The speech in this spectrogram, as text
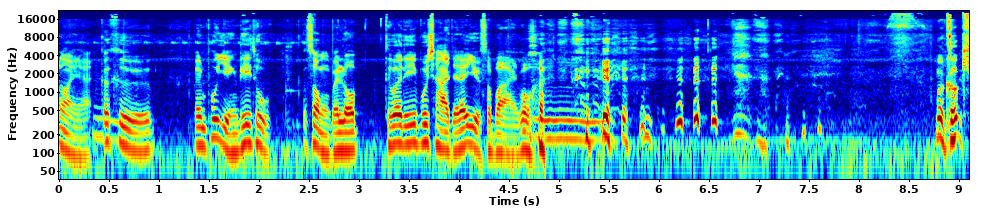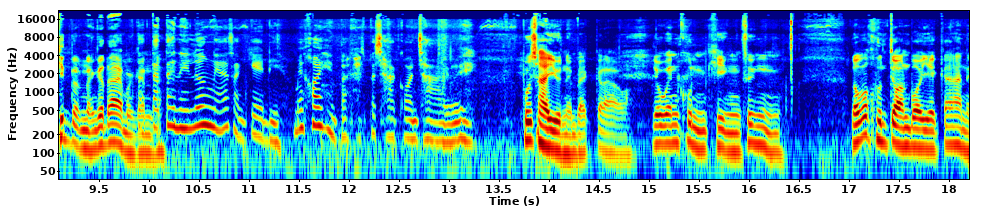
หน่อยอะก็คือเป็นผู้หญิงที่ถูกส่งไปรบเพื่อที่ผู้ชายจะได้อยู่สบายเพราะว่าอืมมันก็คิดแบบนั้นก็ได้เหมือนกันแต่นะแต่ในเรื่องเนี้ยสังเกตดิไม่ค่อยเห็นประประชากรชายเลย ผู้ชายอยู่ใน background ยกเว้นคุณ king ซึ่ง เราว่าคุณ John Boyega ใน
